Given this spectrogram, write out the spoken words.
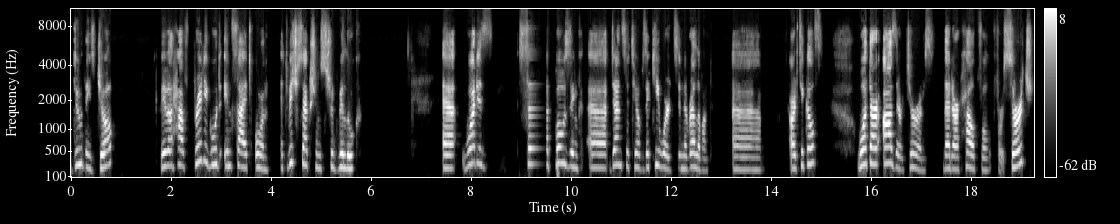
do this job, we will have pretty good insight on at which sections should we look, uh, what is supposing uh, density of the keywords in the relevant uh, articles, what are other terms that are helpful for search,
